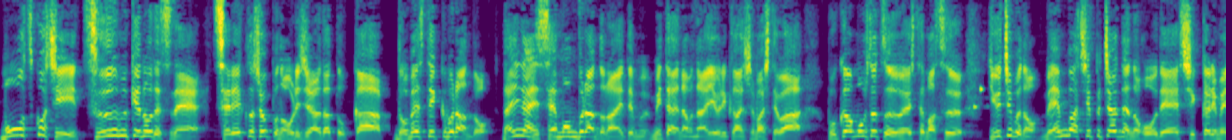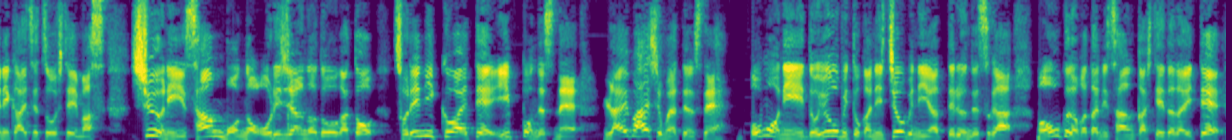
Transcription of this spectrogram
もう少し通向けのですね、セレクトショップのオリジナルだとか、ドメスティックブランド、何々専門ブランドのアイテムみたいな内容に関しましては、僕はもう一つ運営してます、YouTube のメンバーシップチャンネルの方でしっかりめに解説をしています。週に3本のオリジナルの動画と、それに加えて1本ですね、ライブ配信もやってるんですね。主に土曜日とか日曜日にやってるんですが、まあ多くの方に参加していただいて、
